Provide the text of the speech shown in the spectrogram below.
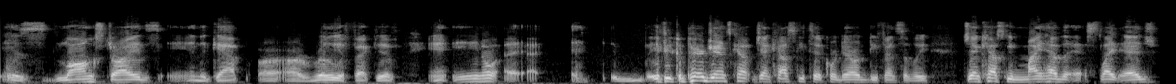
his long strides in the gap are, are really effective, and, and, you know. If you compare Jankow- Jankowski to Cordero defensively, Jankowski might have the slight edge,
